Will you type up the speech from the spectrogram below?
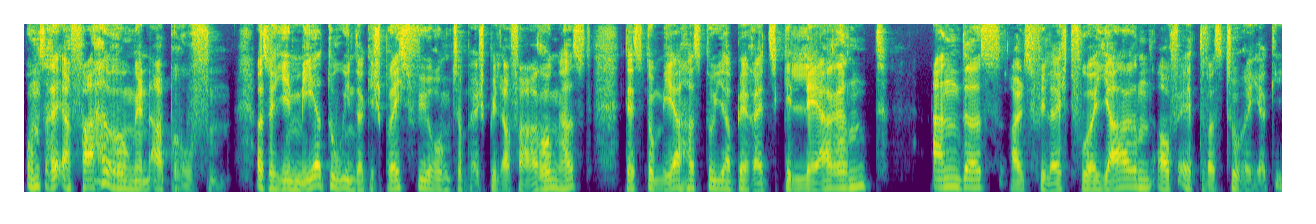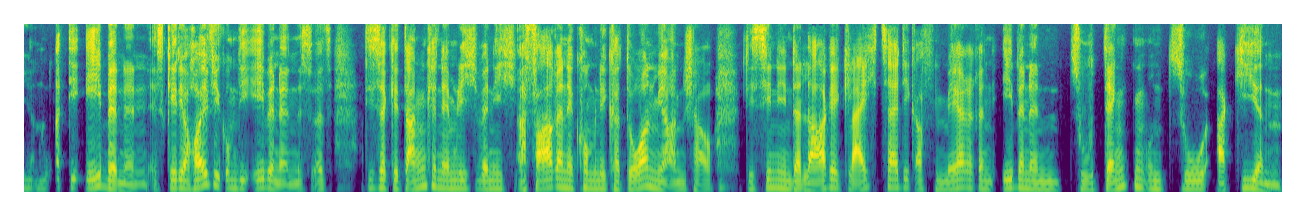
unsere Erfahrungen abrufen. Also je mehr du in der Gesprächsführung zum Beispiel Erfahrung hast, desto mehr hast du ja bereits gelernt, anders als vielleicht vor Jahren auf etwas zu reagieren. Die Ebenen. Es geht ja häufig um die Ebenen. Also dieser Gedanke nämlich, wenn ich erfahrene Kommunikatoren mir anschaue, die sind in der Lage, gleichzeitig auf mehreren Ebenen zu denken und zu agieren.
